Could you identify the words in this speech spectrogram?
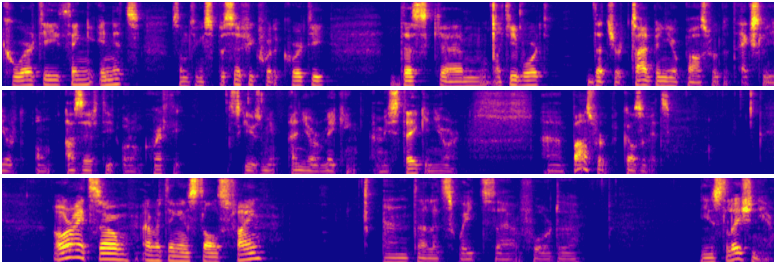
QWERTY thing in it, something specific for the QWERTY desk um, keyboard that you're typing your password, but actually you're on Azerty or on QWERTY, excuse me, and you're making a mistake in your uh, password because of it. All right, so everything installs fine. And uh, let's wait uh, for the, the installation here.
